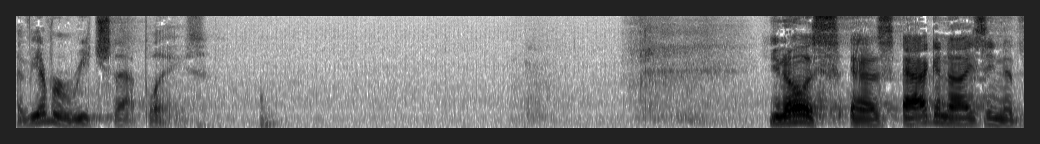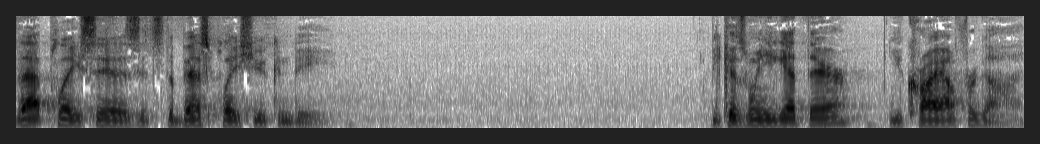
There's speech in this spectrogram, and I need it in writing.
Have you ever reached that place? You know, as, as agonizing as that place is, it's the best place you can be. Because when you get there, you cry out for God.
